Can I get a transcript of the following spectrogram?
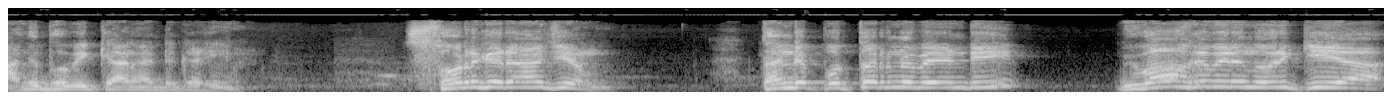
അനുഭവിക്കാനായിട്ട് കഴിയും. സ്വർഗരാജ്യം തന്റെ പുത്രനു വേണ്ടി വിവാഹവിരുന്ന് ഒരുക്കിയ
